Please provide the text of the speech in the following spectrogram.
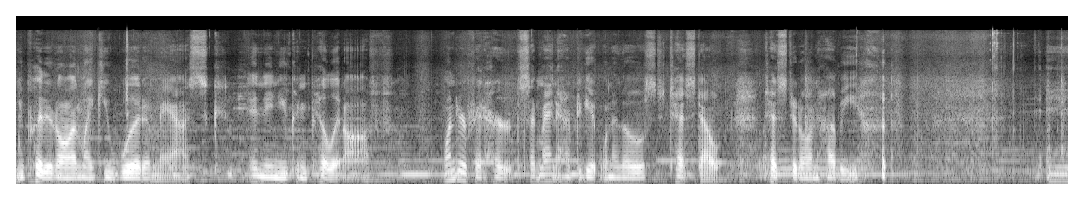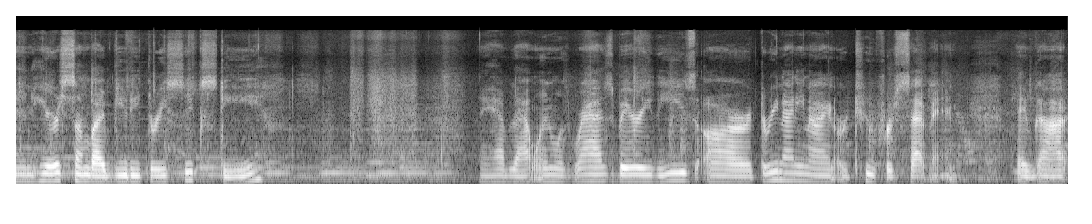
you put it on like you would a mask, and then you can peel it off. Wonder if it hurts. I might have to get one of those to test out, test it on hubby. and here's some by Beauty 360. They have that one with raspberry. These are $3.99 or 2 for 7 They've got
